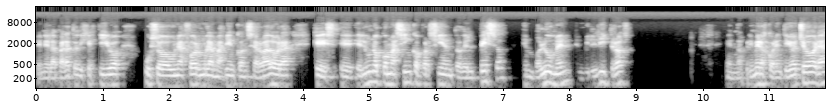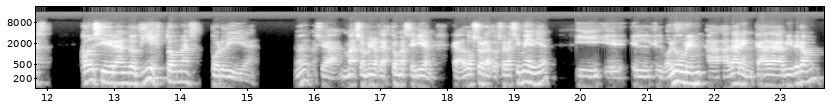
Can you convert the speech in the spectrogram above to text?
en el aparato digestivo uso una fórmula más bien conservadora, que es eh, el 1,5% del peso en volumen, en mililitros, en las primeras 48 horas, considerando 10 tomas por día. O sea, más o menos las tomas serían cada dos horas, dos horas y media, y eh, el, volumen a, dar en cada biberón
